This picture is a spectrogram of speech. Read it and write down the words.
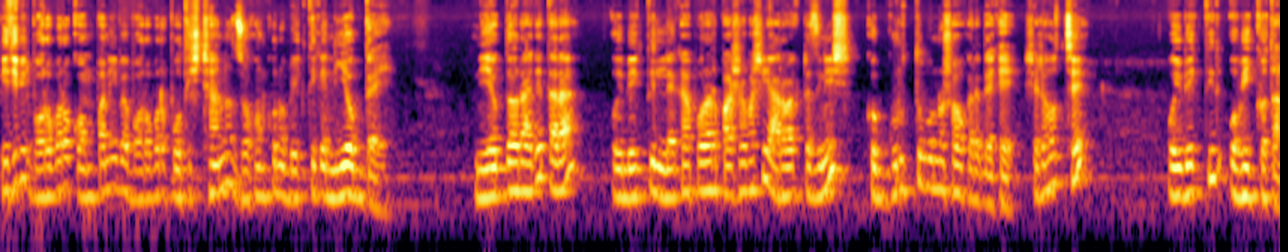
পৃথিবীর বড় বড় কোম্পানি বা বড় বড় প্রতিষ্ঠান যখন কোনো ব্যক্তিকে নিয়োগ দেয়, নিয়োগ দেওয়ার আগে তারা ওই ব্যক্তির লেখাপড়ার পাশাপাশি আরও একটা জিনিস খুব গুরুত্বপূর্ণ সহকারে দেখে, সেটা হচ্ছে ওই ব্যক্তির অভিজ্ঞতা।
